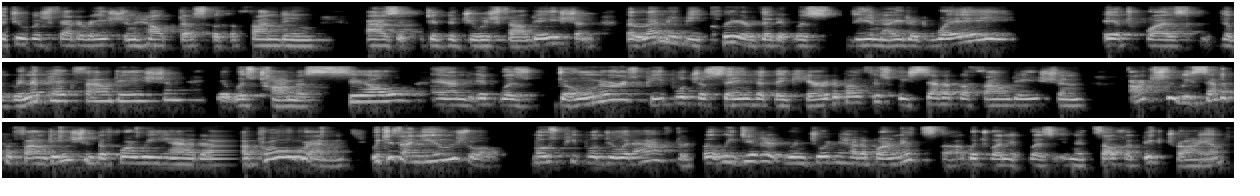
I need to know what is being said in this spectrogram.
the Jewish Federation helped us with the funding as it did the Jewish Foundation. But let me be clear that it was the United Way, it was the Winnipeg Foundation, it was Thomas Sill, and it was donors, people just saying that they cared about this. We set up a foundation. Actually, we set up a foundation before we had a, a program, which is unusual. Most people do it after, but we did it when Jordan had a bar mitzvah, which when it was in itself a big triumph.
